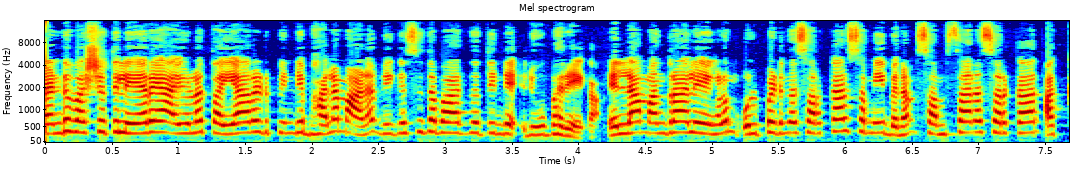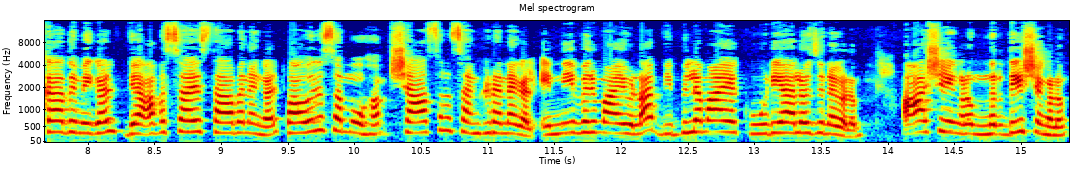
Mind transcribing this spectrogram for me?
രണ്ടു വർഷത്തിലേറെയായുള്ള തയ്യാറെടുപ്പിന്റെ ഫലമാണ് വികസിത ഭാരതത്തിന്റെ രൂപരേഖ. എല്ലാ മന്ത്രാലയങ്ങളും ഉൾപ്പെടുന്ന സർക്കാർ സമീപനം സംസ്ഥാന സർക്കാർ അക്കാദമികൾ വ്യാവസായ സ്ഥാപനങ്ങൾ പൗരസമൂഹം ശാസ്ത്ര സംഘടനകൾ എന്നിവരുമായുള്ള വിപുലമായ കൂടിയാലോചനകളും ആശയങ്ങളും നിർദ്ദേശങ്ങളും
